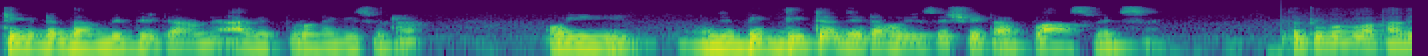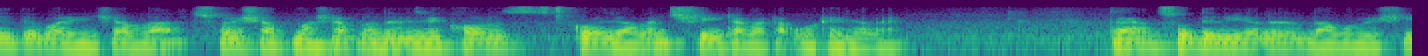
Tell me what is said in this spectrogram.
টিকিটের দাম বৃদ্ধির কারণে আগের তুলনায় কিছুটা ওই যে বৃদ্ধিটা যেটা হয়েছে, সেটা প্লাস হয়েছে। এতটুকু কথা দিতে পারি ইনশাল্লাহ ছয় সাত মাসে আপনাদের যে খরচ করে যাবেন, সেই টাকাটা উঠে যাবে। তো এখন সৌদি রিয়ালের দামও বেশি,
